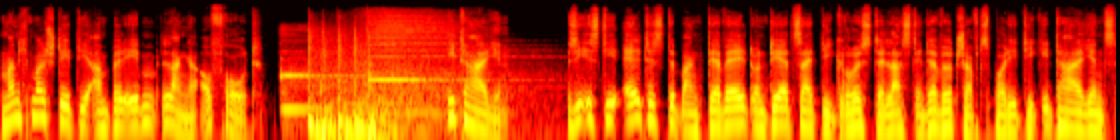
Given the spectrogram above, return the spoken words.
Manchmal steht die Ampel eben lange auf Rot. Italien. Sie ist die älteste Bank der Welt und derzeit die größte Last in der Wirtschaftspolitik Italiens.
